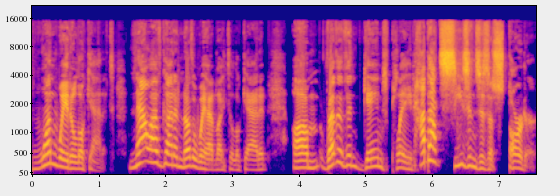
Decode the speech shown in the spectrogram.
one way to look at it. Now I've got another way I'd like to look at it. Um, rather than games played, how about seasons as a starter?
